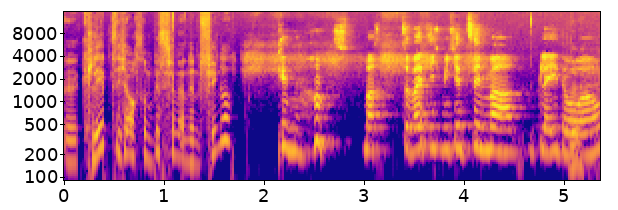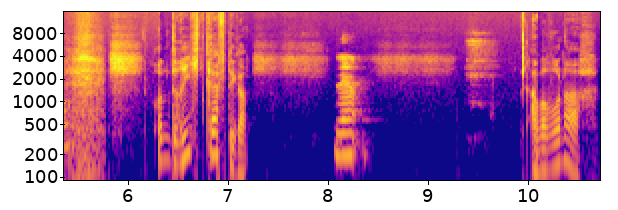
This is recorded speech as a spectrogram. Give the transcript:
Äh, klebt sich auch so ein bisschen an den Finger. Genau, macht, soweit ich mich jetzt immer Play-Doh ja. auf. Und riecht kräftiger. Ja. Aber wonach?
